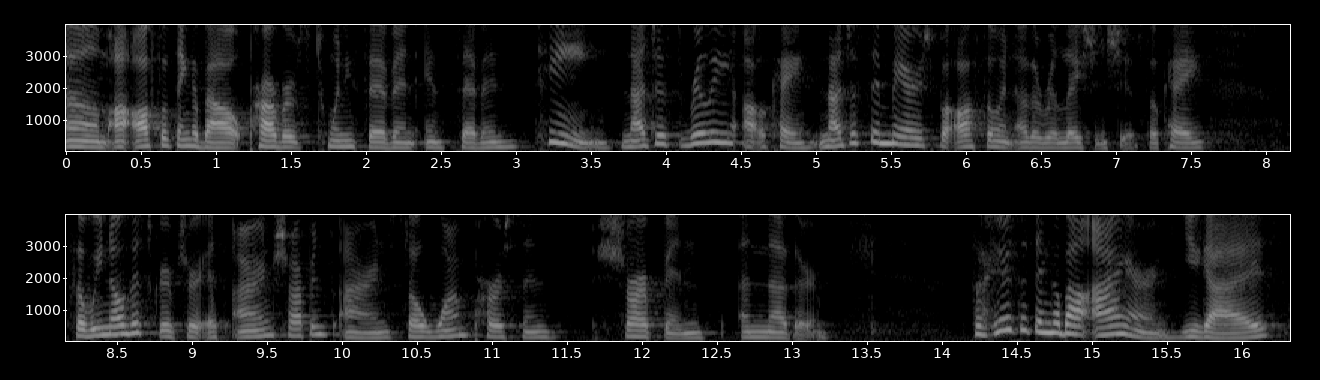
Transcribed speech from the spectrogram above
um, I also think about Proverbs 27 and 17. Not just really, uh, okay, not just in marriage, but also in other relationships, okay? So we know the scripture as iron sharpens iron, so one person sharpens another. So here's the thing about iron, you guys.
